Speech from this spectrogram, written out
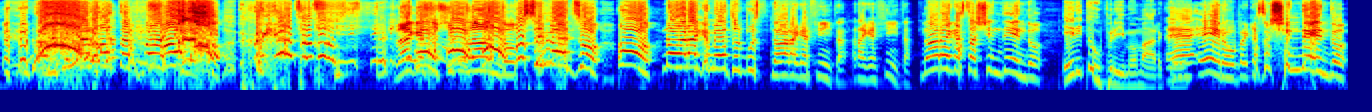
Tear, what the fuck? Oh no! Cazzo Raga, sto scivolando. Oh, passo in mezzo. Oh, no, raga, mi ha dato il boost. No, raga, è finita. Raga, è finita. No, raga, sta scendendo. Eri tu primo, Marco? Eh, ero perché sto scendendo.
